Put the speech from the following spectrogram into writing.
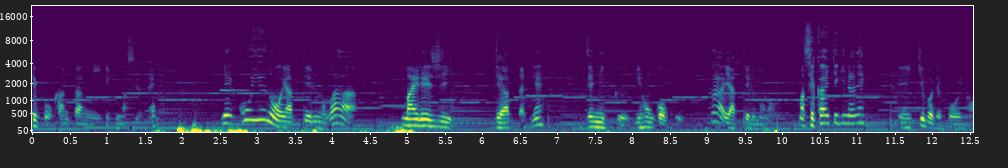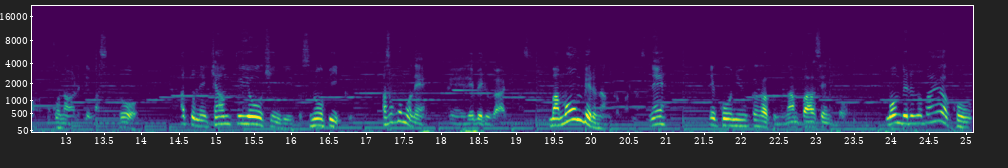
結構簡単にできますよね。で、こういうのをやっているのが、マイレージであったりね、全日空、日本航空がやってるもの。まあ、世界的なね、えー、規模でこういうのは行われてますけど、あとね、キャンプ用品で言うとスノーピーク。あそこもね、えレベルがあります。まあ、モンベルなんかもありますね。で、購入価格の何パーセント。モンベルの場合は購入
